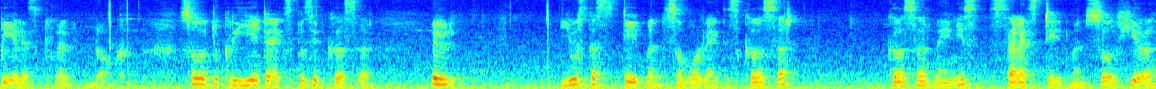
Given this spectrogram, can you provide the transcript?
PLSQL block. So to create an explicit cursor we'll use the statement somewhat like this cursor cursor name is select statement so here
